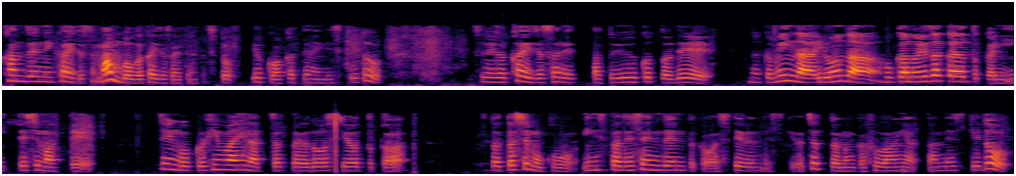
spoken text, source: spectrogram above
完全に解除され、マンボウが解除されたのかちょっとよくわかってないんですけど、それが解除されたということで、なんかみんないろんな他の居酒屋とかに行ってしまって、天国暇になっちゃったらどうしようとか、私もこう、インスタで宣伝とかはしてるんですけど、ちょっとなんか不安やったんですけど、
